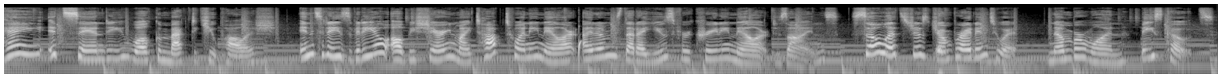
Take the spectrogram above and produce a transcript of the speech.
Hey, it's Sandi. Welcome back to Cute Polish. In today's video, I'll be sharing my top 20 nail art items that I use for creating nail art designs. So let's just jump right into it. Number 1. Base coats.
